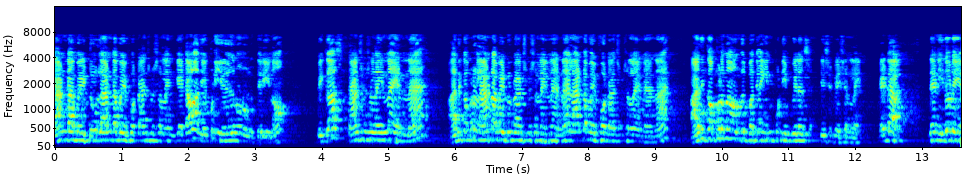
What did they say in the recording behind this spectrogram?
lambda by 2 lambda by 4 transmission line கேட்டாலும் அது எப்படி எழுதணும்னு உங்களுக்கு தெரியணும். பிகாஸ் டிரான்ஸ்மிஷன் லைன்னா என்ன? அதுக்கப்புறம் lambda by 2 டிரான்ஸ்மிஷன் லைன் என்ன? Lambda by 4 டிரான்ஸ்மிஷன் லைன் என்ன? அதுக்கப்புறம் தான் வந்து பாத்தீங்கன்னா இன்புட் இம்பீடன்ஸ் டிசிபேஷன் லைன் ரைட்டா தென் இதோடைய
